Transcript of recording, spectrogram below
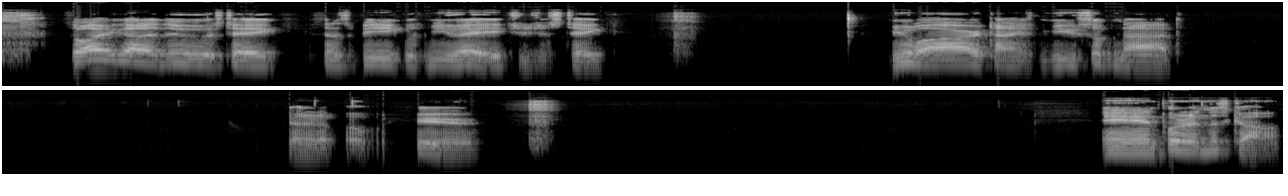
So all you got to do is take, since B equals mu H, you just take mu R times mu sub naught, got it up over here, and put it in this column.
